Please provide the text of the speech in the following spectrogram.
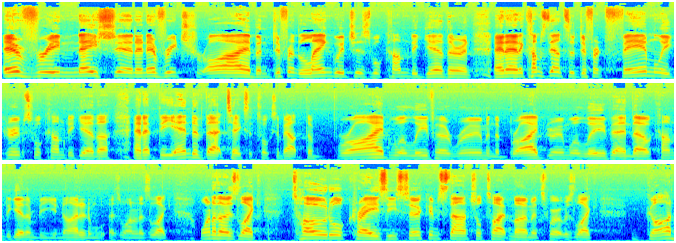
every nation and every tribe and different languages will come together. And, and, and it comes down to different family groups will come together. And at the end of that text, it talks about the bride will leave her room and the bridegroom will leave and they'll come together and be united as one. And it's like one of those like total crazy circumstantial type moments where it was like, God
